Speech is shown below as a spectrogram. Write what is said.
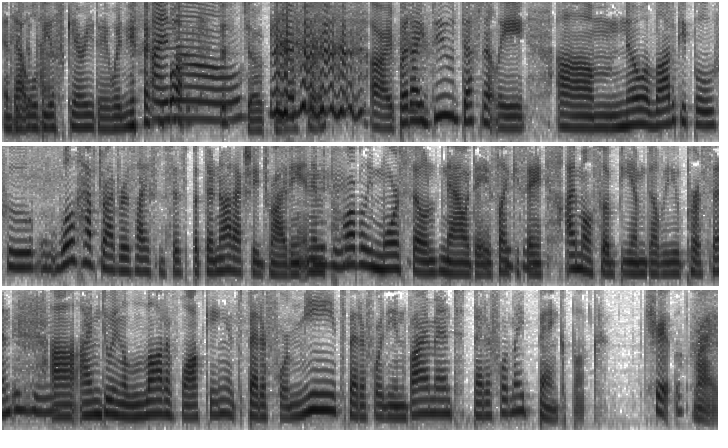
And that will be a scary day when you. I Well, know. Just joking, of course. All right, but I do definitely um, know a lot of people who will have driver's licenses, but they're not actually driving, and Mm-hmm. probably more so nowadays. Like you say, I'm also a BMW person. Mm-hmm. Uh, I'm doing a lot of walking. It's better for me. It's better for the environment. It's better for my bank book true. Right.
